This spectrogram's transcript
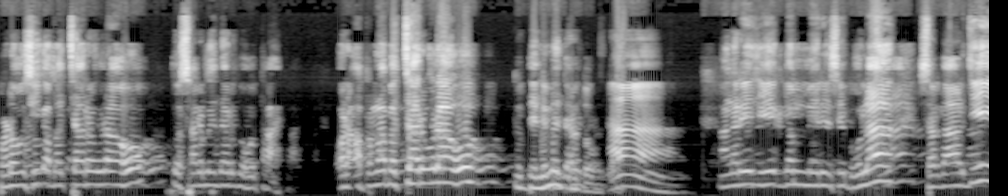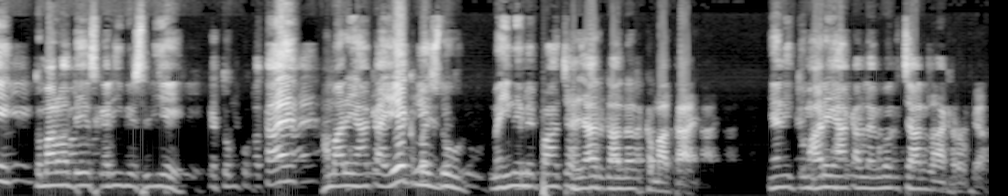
पड़ोसी का बच्चा रो रहा हो तो सर में दर्द होता है और अपना बच्चा रो रहा हो तो दिल में दर्द होता है। अंग्रेज़ एकदम मेरे से बोला सरदार जी तुम्हारा देश गरीब इसलिए कि तुमको पता है हमारे यहाँ का एक मजदूर महीने में पाँच हज़ार डॉलर कमाता है। यानी तुम्हारे यहाँ का लगभग चार लाख रुपया।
